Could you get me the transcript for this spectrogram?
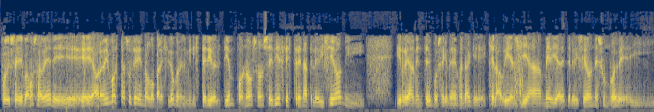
Pues eh, vamos a ver, eh, ahora mismo está sucediendo algo parecido con el Ministerio del Tiempo, ¿no? Son series que estrena televisión y, y realmente pues hay que tener en cuenta que, que la audiencia media de televisión es un 9 y,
